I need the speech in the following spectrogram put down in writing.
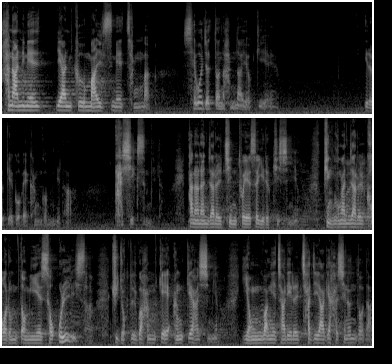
하나님에 대한 그 말씀의 장막 세워졌던 한나였기에 이렇게 고백한 겁니다. 다시 읽습니다. 가난한 자를 진토에서 일으키시며 빈궁한 자를 거름더미에서 올리사 귀족들과 함께 앉게 하시며 영광의 자리를 차지하게 하시는도다.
